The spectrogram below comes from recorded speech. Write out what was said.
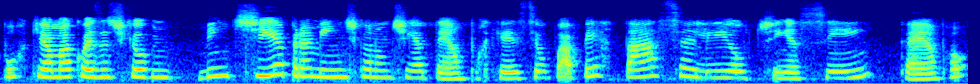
Porque é uma coisa de que eu mentia para mim de que eu não tinha tempo, porque se eu apertasse ali eu tinha sim tempo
